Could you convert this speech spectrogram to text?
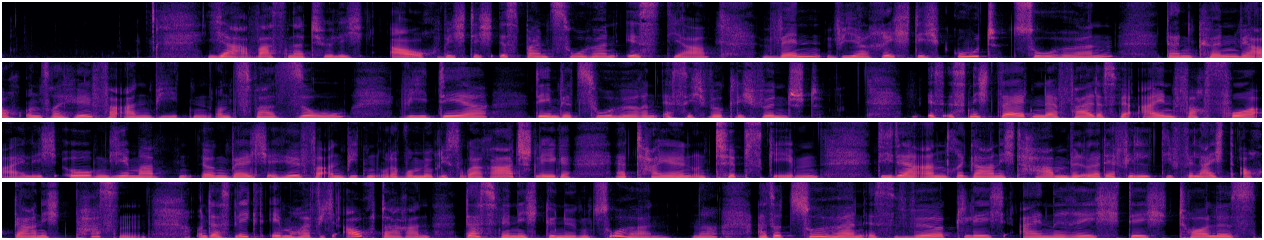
Ja, was natürlich auch wichtig ist beim Zuhören, ist ja, wenn wir richtig gut zuhören, dann können wir auch unsere Hilfe anbieten. Und zwar so, wie der, dem wir zuhören, es sich wirklich wünscht. Es ist nicht selten der Fall, dass wir einfach voreilig irgendjemandem irgendwelche Hilfe anbieten oder womöglich sogar Ratschläge erteilen und Tipps geben, die der andere gar nicht haben will oder der, die vielleicht auch gar nicht passen. Und das liegt eben häufig auch daran, dass wir nicht genügend zuhören. Ne? Also zuhören ist wirklich ein richtig tolles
